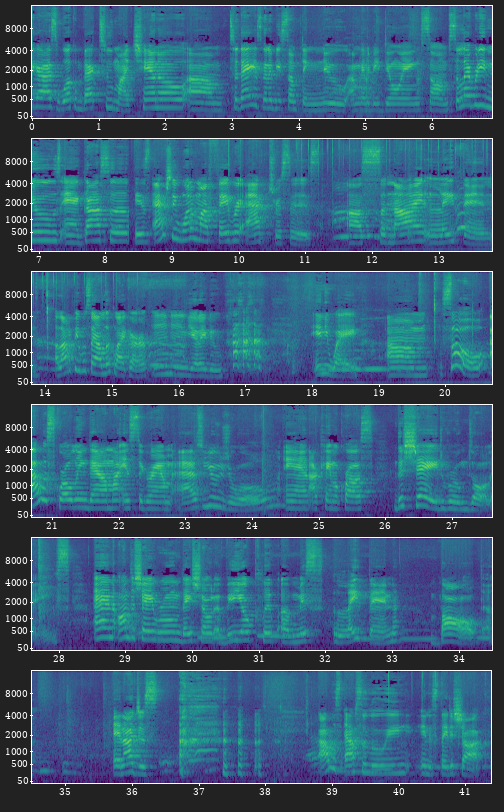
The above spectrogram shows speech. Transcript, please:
hey guys welcome back to my channel um, today is going to be something new i'm going to be doing some celebrity news and gossip is actually one of my favorite actresses uh, Sanaa Lathan. A lot of people say I look like her. Mm-hmm, yeah, they do. anyway, um, so I was scrolling down my Instagram as usual, and I came across the Shade Room darlings. And on the Shade Room, they showed a video clip of Miss Lathan bald. And I just, I was absolutely in a state of shock.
